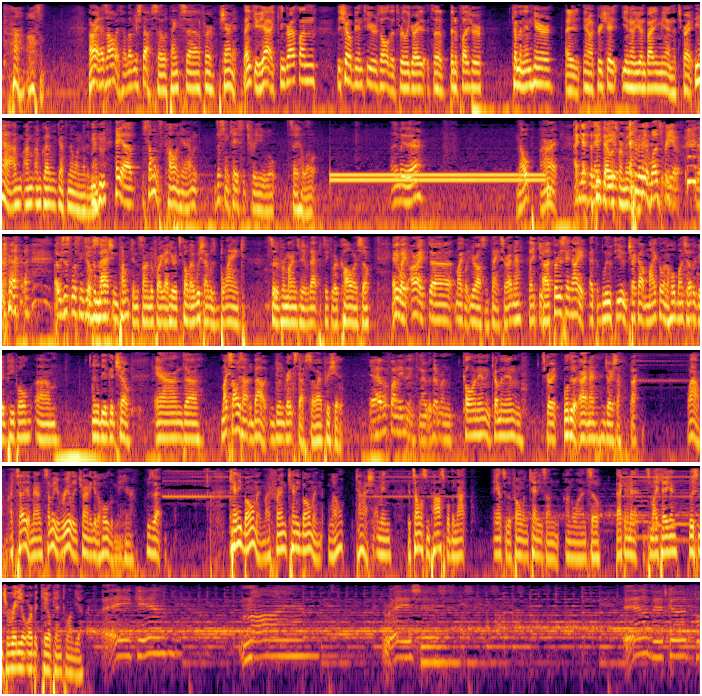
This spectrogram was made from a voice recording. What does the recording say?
Huh, awesome. All right, as always, I love your stuff. So thanks uh, for sharing it. Thank you. Yeah, congrats on the show being two years old. It's really great. It's a, been a pleasure coming in here. I, you know, appreciate you know you inviting me in. It's great. Yeah, I'm I'm, I'm glad we've got to know one another, man. Mhm. Hey, uh, someone's calling here. I'm gonna, just in case it's for you. We'll say hello. Anybody there? Nope. All right. I guess it I ain't think that for was you. for me. Maybe it was for you. Yeah. I was just listening to a Doesn't Smashing Pumpkins song before I got here. It's called "I Wish I Was Blank." Sort of reminds me of that particular caller. So, anyway, all right, uh, Michael, you're awesome. Thanks. All right, man. Thank you. Uh, Thursday night at the Blue Fugue. Check out Michael and a whole bunch of other good people. Um, it'll be a good show. And uh, Mike's always out and about and doing great stuff, so I appreciate it. Yeah, have a fun evening tonight with everyone calling in and coming in, and it's great. We'll do it. All right, man. Enjoy yourself. Bye. Wow, I tell you, man, somebody really trying to get a hold of me here. Who's that? Kenny Bowman, my friend Kenny Bowman. Well, gosh, I mean, it's almost impossible to not answer the phone when Kenny's on on the line. So back in a minute. It's Mike Hagan. You listen to Radio Orbit KOPN Columbia. aching mind races. Good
